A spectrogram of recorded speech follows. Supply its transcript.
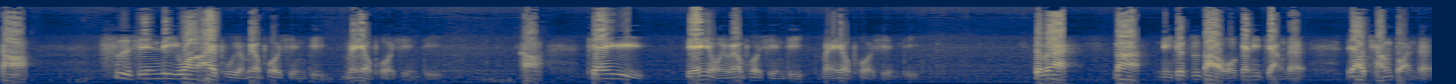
啊，四星、利旺、爱普有没有破新低？没有破新低。啊，天域、联勇有没有破新低？没有破新低，对不对？那你就知道我跟你讲的，要抢短的，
